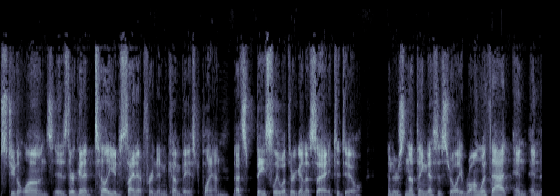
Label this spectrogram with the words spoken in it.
student loans is they're going to tell you to sign up for an income based plan. That's basically what they're going to say to do and there's nothing necessarily wrong with that and and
